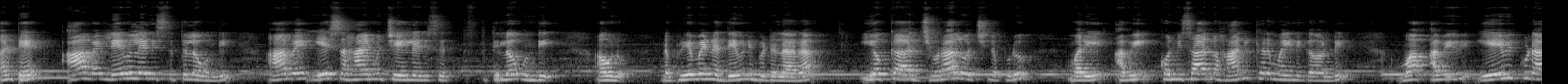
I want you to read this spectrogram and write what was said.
అంటే ఆమె లేవలేని స్థితిలో ఉంది. ఆమె ఏ సహాయం చేయలేని స్థితిలో ఉంది. అవును నా ప్రియమైన దేవుని బిడ్డలారా ఈ యొక్క జ్వరాలు వచ్చినప్పుడు మరి అవి కొన్నిసార్లు హానికరమైనగా ఉండి అవి ఏవి కూడా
